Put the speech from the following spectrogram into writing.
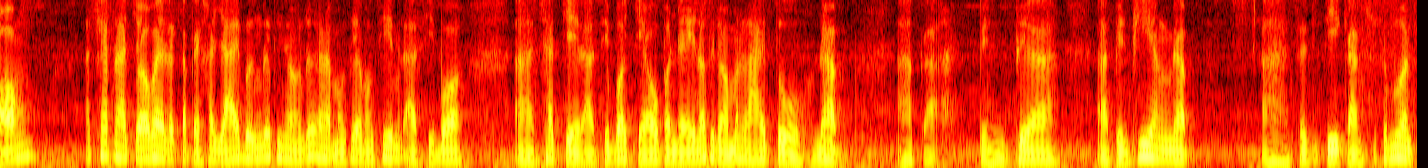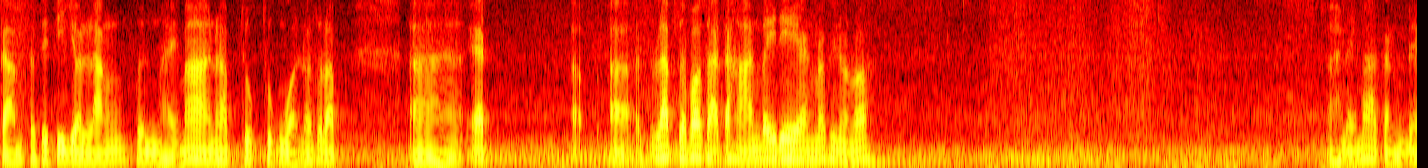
82อะแคปหน้าจอไว้แล้วก็ไปขยายเบิ้งด้อพี่น้องด้อนะครับบางเทีบางที่มันอาจสิบอ่าชัดเจนอาจสิบแจ๋วปันใดเนาะพี่น้องมันหลายตัวนะครับอ่าก็เป็นเพื่ออ่าเป็นเพียงนะครับ สถิติการคิดคำนวณตามสถิติย้อนหลังเพิ่นไหมานะครับ ทุกทุกงวดเนาะสำหรับแอดสำหรับเฉพาะสายทหารใบแดงนะพี่น้องเนาะได้มากกันได้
